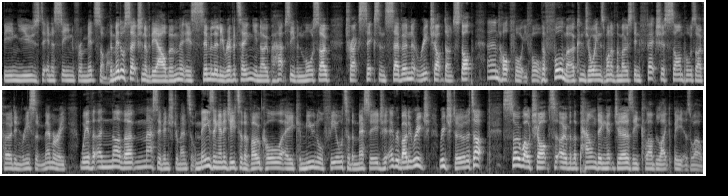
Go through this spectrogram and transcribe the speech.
being used in a scene from Midsommar. The middle section of the album is similarly riveting, you know, perhaps even more so. Tracks 6 and 7, Reach Up Don't Stop, and Hot 44. The former conjoins one of the most infectious samples I've heard in recent memory, with another massive instrumental. Amazing energy to the vocal, a communal feel to the message, everybody reach, reach to the top. So well chopped over the pounding Jersey club-like beat as well.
